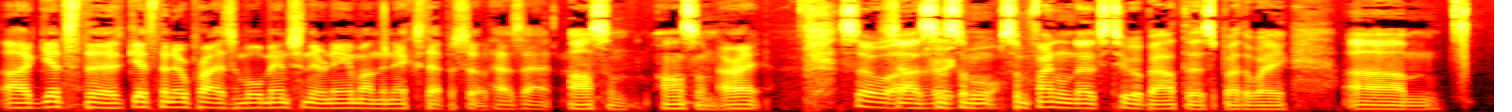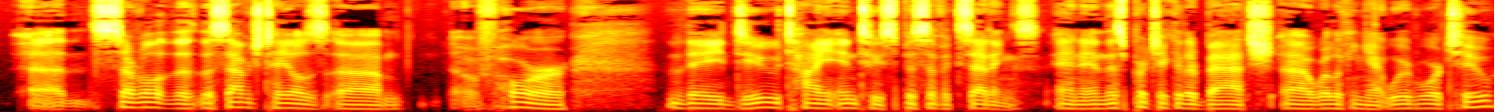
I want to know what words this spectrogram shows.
uh, gets the gets the no prize, and we'll mention their name on the next episode. How's that? Awesome. Awesome. All right. So, uh, so some cool. some final notes too about this. By the way, um, uh, several the, the Savage Tales um, of horror they do tie into specific settings, and in this particular batch, uh, we're looking at World War II,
